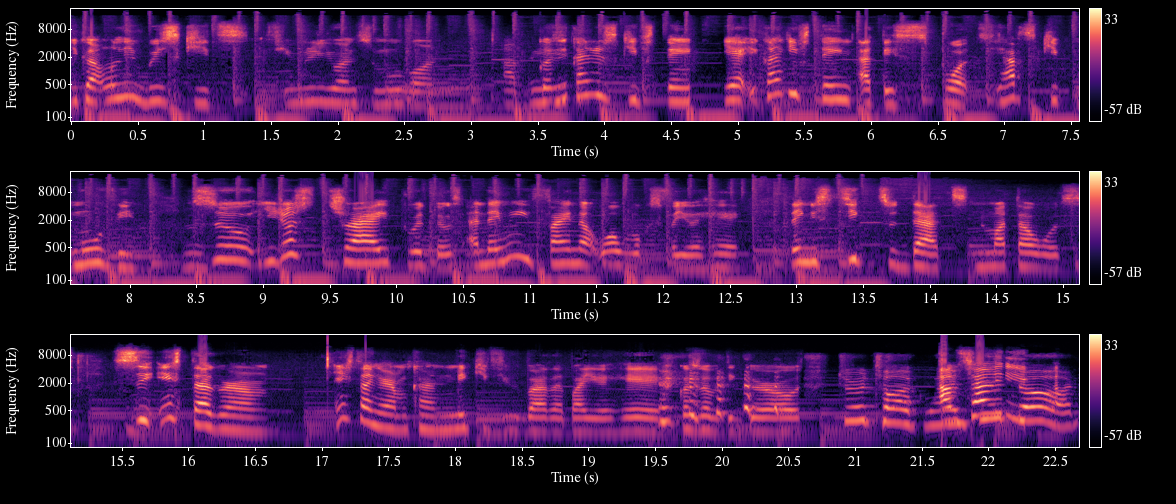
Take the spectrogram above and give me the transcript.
you can only risk it if you really want to move on. Because you can't just keep staying yeah you can't keep staying at a spot. You have to keep moving. Mm. so you just try products and then when you find out what works for your hair then you stick to that no matter what. See instagram instagram can make you feel bad about your hair because of the girls True talk. I'm man, telling true you. Talk.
